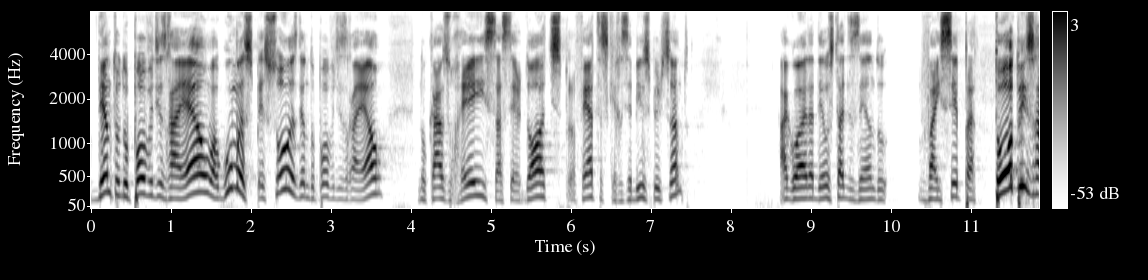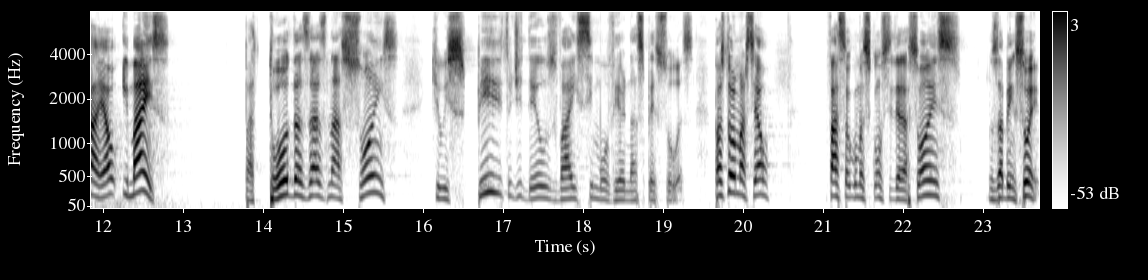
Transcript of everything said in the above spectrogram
dentro do povo de Israel, algumas pessoas dentro do povo de Israel, no caso reis, sacerdotes, profetas que recebiam o Espírito Santo. Agora Deus está dizendo, vai ser para todo Israel e mais, para todas as nações que o Espírito de Deus vai se mover nas pessoas. Pastor Marcel, faça algumas considerações, nos abençoe.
